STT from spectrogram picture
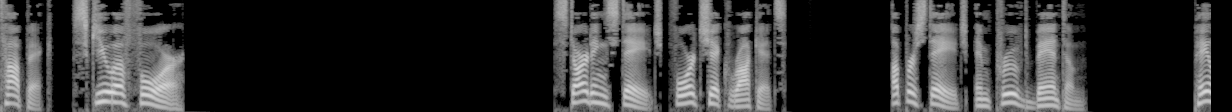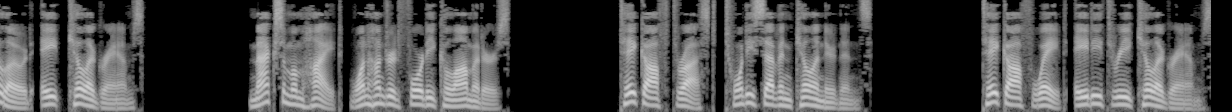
Topic: Skua 4. Starting stage: 4 chick rockets. Upper stage: improved Bantam. Payload: 8 kilograms. Maximum height: 140 kilometers. Takeoff thrust 27 kilonewtons. Takeoff weight 83 kilograms.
